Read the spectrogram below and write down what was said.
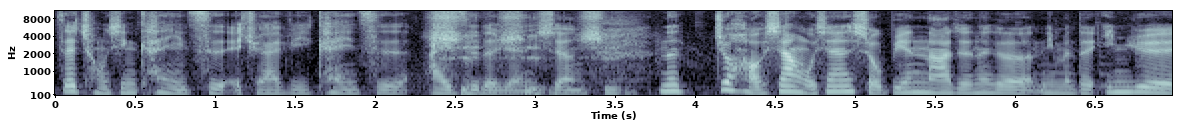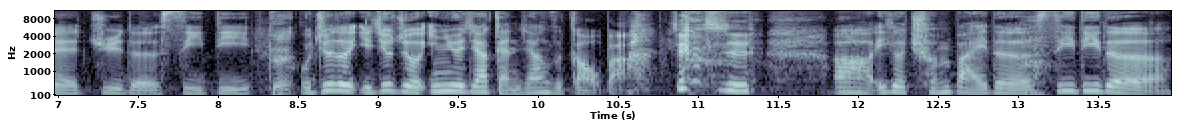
再重新看一次 HIV，看一次艾滋的人生，那就好像我现在手边拿着那个你们的音乐剧的 CD，对，我觉得也就只有音乐家敢这样子搞吧，就是啊，一个纯白的 CD 的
